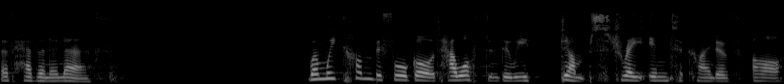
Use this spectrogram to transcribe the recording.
of heaven and earth. When we come before God, how often do we jump straight into kind of, ah, oh,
